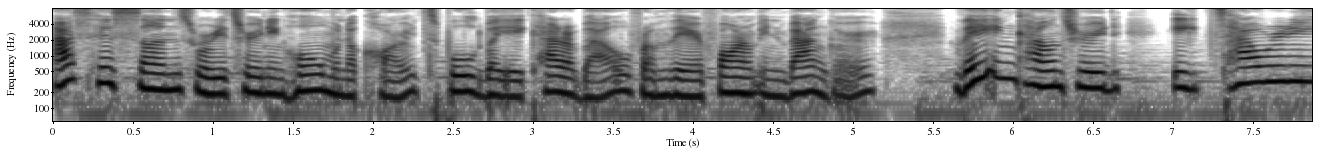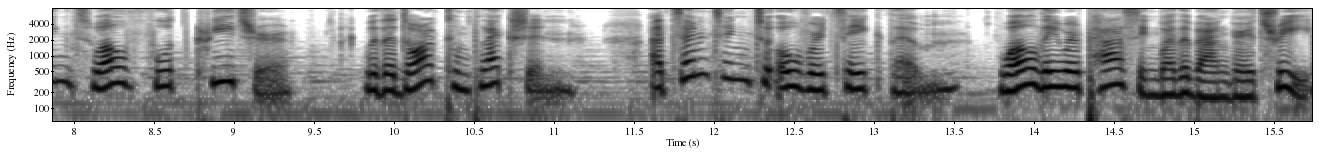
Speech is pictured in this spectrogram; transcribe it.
As his sons were returning home on a cart pulled by a carabao from their farm in Bangor, they encountered a towering 12 foot creature with a dark complexion, attempting to overtake them while they were passing by the Bangor tree.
